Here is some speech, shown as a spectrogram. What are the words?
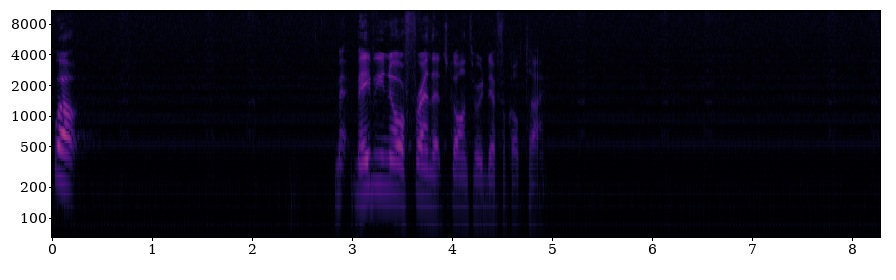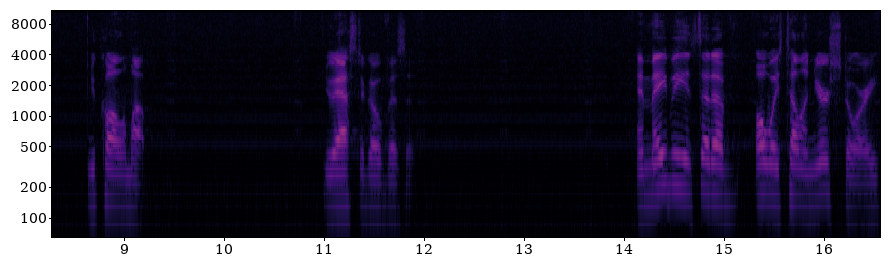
Well, maybe you know a friend that's going through a difficult time. You call them up. You ask to go visit. And maybe instead of always telling your story,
